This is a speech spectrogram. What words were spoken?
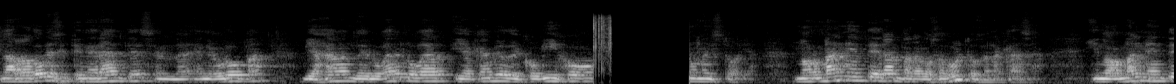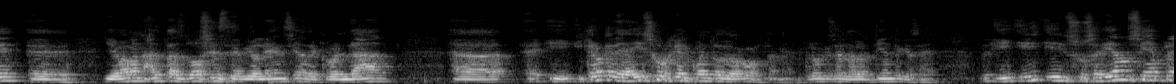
narradores itinerantes en, la- en Europa viajaban de lugar en lugar y a cambio de cobijo una historia. Normalmente eran para los adultos de la casa y normalmente eh, llevaban altas dosis de violencia, de crueldad, eh, y, y creo que de ahí surge el cuento de horror también. Creo que esa es la vertiente que se... Y, y- y sucedieron siempre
